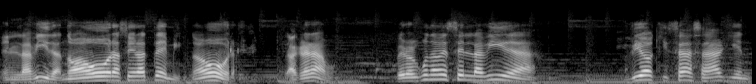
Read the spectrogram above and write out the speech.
en la vida, no ahora, señora Temi, no ahora, aclaramos, pero alguna vez en la vida vio quizás a alguien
